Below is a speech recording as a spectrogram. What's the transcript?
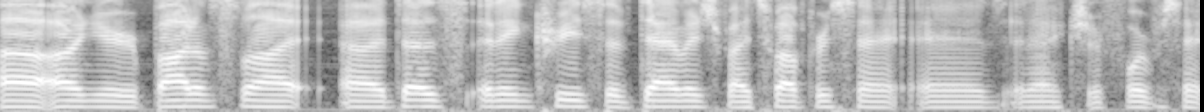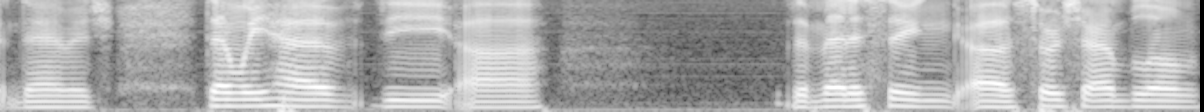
uh, on your bottom slot. Uh, does an increase of damage by 12% and an extra 4% damage. Then we have the uh, the menacing sorcerer emblem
